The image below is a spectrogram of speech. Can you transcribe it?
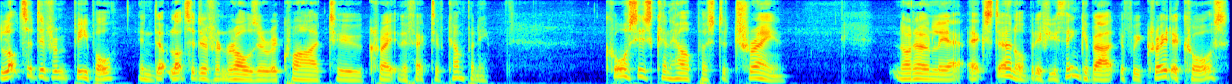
Lots of different people in lots of different roles are required to create an effective company. Courses can help us to train not only external, but if you think about if we create a course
